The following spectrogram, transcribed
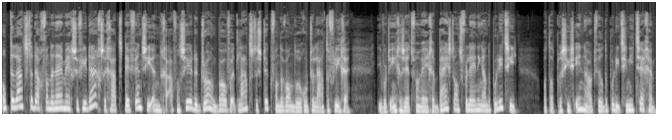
Op de laatste dag van de Nijmeegse Vierdaagse gaat Defensie een geavanceerde drone boven het laatste stuk van de wandelroute laten vliegen. Die wordt ingezet vanwege bijstandsverlening aan de politie. Wat dat precies inhoudt wil de politie niet zeggen.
